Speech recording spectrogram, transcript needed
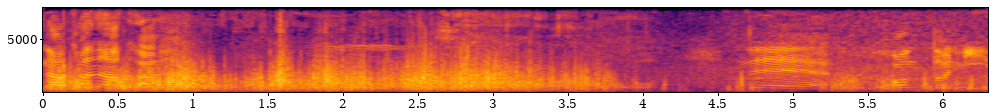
なかなか。ねえ本当に。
